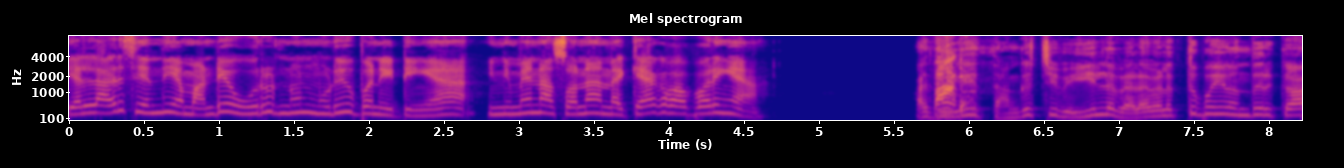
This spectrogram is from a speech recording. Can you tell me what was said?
எல்லாரும் சேர்ந்து என் மண்டையை உருட்டணும்னு முடிவு பண்ணிட்டீங்க. இனிமே நான் சொன்னா என்ன கேட்கவா போறீங்க? அது தங்கச்சி வெயில்ல வெல வெளுத்து போய் வந்திருக்கா?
